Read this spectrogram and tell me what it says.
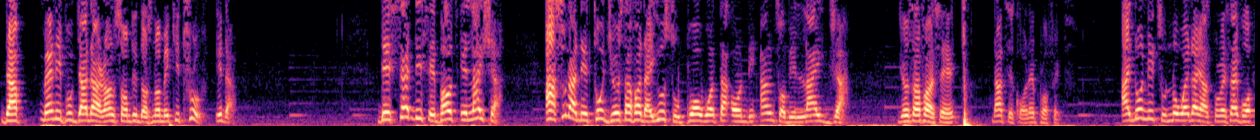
that many people gather around something does not make it true either. They said this about Elisha. As soon as they told Jehoshaphat that he used to pour water on the hands of Elijah, Jehoshaphat said, That's a correct prophet. I don't need to know whether he has prophesied for.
